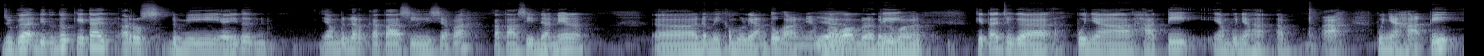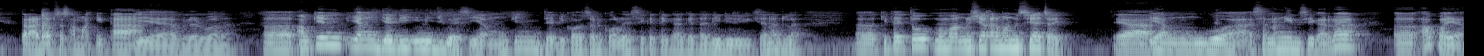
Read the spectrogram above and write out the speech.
juga dituntut kita harus demi ya itu yang benar kata si siapa kata si Daniel eh, demi kemuliaan Tuhan yang Iya, bahwa berarti banget. kita juga punya hati yang punya ha- ah punya hati terhadap sesama kita Iya benar banget. Eh, mungkin yang jadi ini juga sih, yang mungkin jadi concern koalisi ketika kita dididik di sana adalah eh, kita itu memanusiakan manusia, coy. ya Yang gua senengin sih karena eh, apa ya?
